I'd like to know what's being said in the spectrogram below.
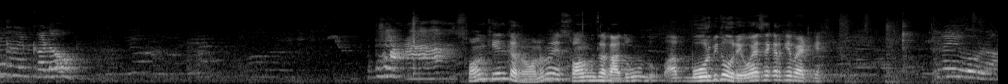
इधर करो। सॉन्ग चेंज कर रहा हूँ ना मैं सॉन्ग लगा दूँ। आप बोर भी तो हो रहे हो ऐसे करके बैठ के। नहीं हो रहा।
